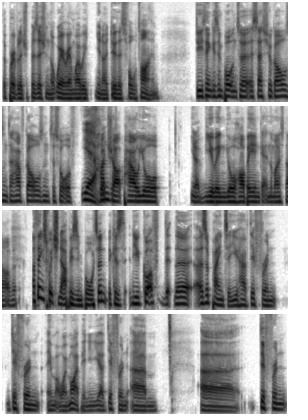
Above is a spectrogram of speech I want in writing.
the privileged position that we're in, where we you know do this full time. Do you think it's important to assess your goals and to have goals and to sort of Yeah, switch 100 up how you're you know viewing your hobby and getting the most out of it? I think switching up is important because you've got the, the as a painter you have different different in my, well, in my opinion you have different um uh different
